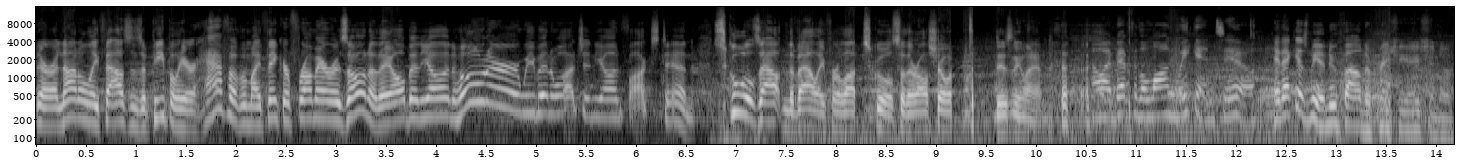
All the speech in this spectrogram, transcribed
there are not only thousands of people here, half of them I think are from Arizona. They all been yelling, Hooner! We've been watching you on Fox 10. School's out in the valley for a lot of schools, so they're all showing up to Disneyland. Oh, I bet for the long weekend too. Hey, that gives me a newfound appreciation of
